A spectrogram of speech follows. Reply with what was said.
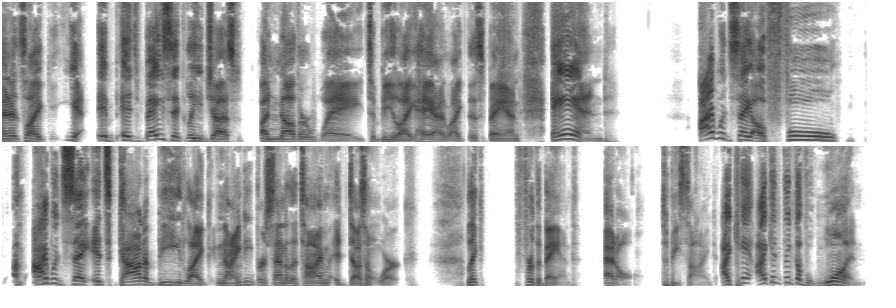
and it's like, yeah, it, it's basically just another way to be like, hey, I like this band, and I would say a full. um, I would say it's got to be like 90% of the time it doesn't work. Like for the band at all to be signed. I can't I can think of one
